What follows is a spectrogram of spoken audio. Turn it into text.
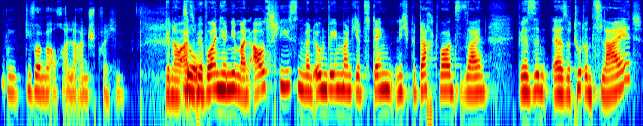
Und die wollen wir auch alle ansprechen. Genau, also So. wir wollen hier niemanden ausschließen, wenn irgendjemand jetzt denkt, nicht bedacht worden zu sein. Wir sind, also tut uns leid.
